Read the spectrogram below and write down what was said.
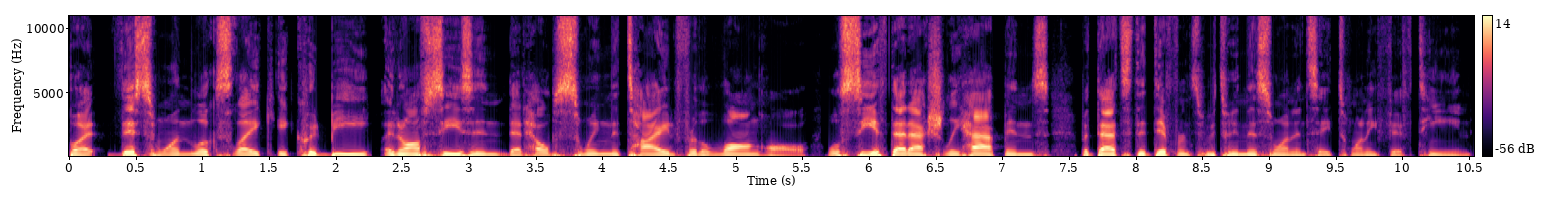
But this one looks like it could be an off season that helps swing the tide for the long haul. We'll see if that actually happens, but that's the difference between this one and say 2015.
